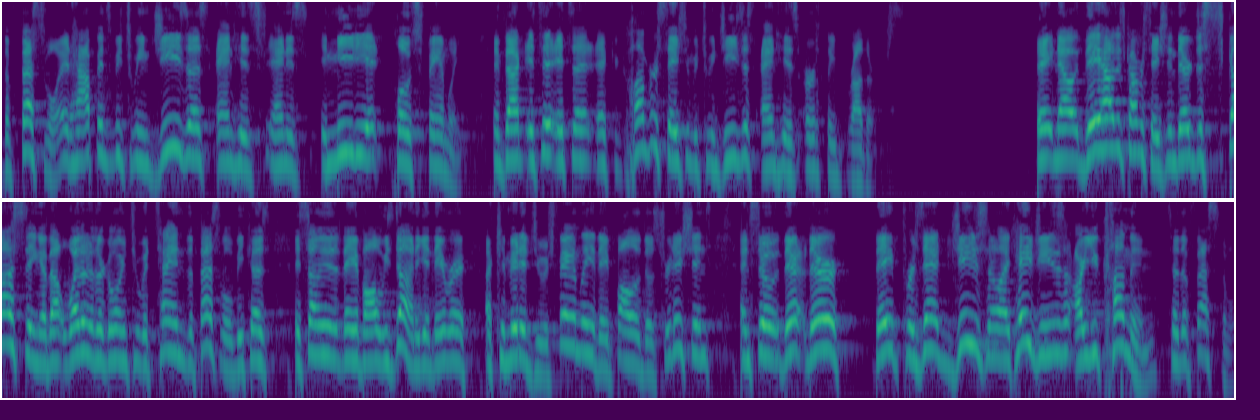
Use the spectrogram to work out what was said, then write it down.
the festival. It happens between Jesus and his, and his immediate close family. In fact, it's, a, it's a, a conversation between Jesus and his earthly brothers. Now, they have this conversation. They're discussing about whether they're going to attend the festival because it's something that they've always done. Again, they were a committed Jewish family. They followed those traditions. And so they're, they're, they present Jesus and they're like, hey, Jesus, are you coming to the festival?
